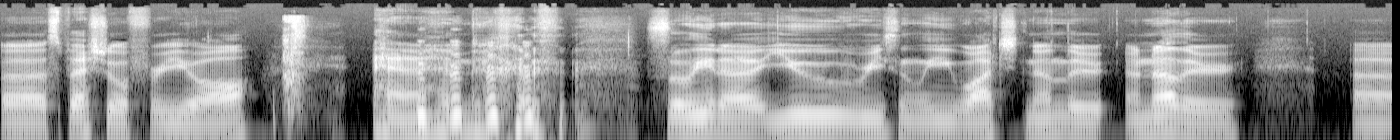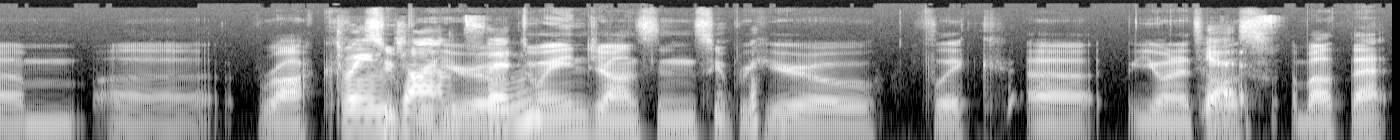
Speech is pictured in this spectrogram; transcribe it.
uh special for you all. And Selena you recently watched another another um uh rock Dwayne superhero Johnson. Dwayne Johnson superhero flick uh you want to tell us about that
